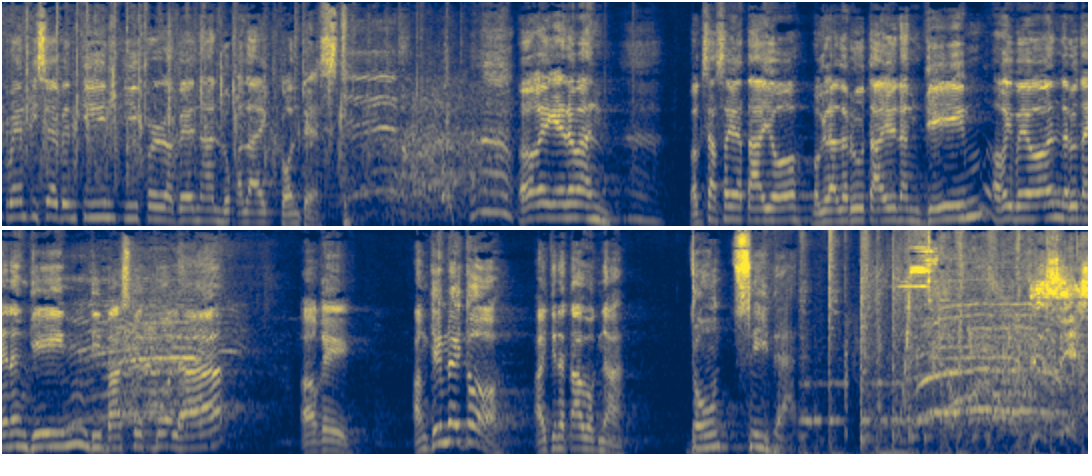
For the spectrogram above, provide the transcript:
2017 Kiefer Ravena Lookalike Contest. Okay, ngayon naman. Magsasaya tayo, maglalaro tayo ng game. Okay ba yon? Laro tayo ng game, di basketball ha? Okay. Ang game na ito ay tinatawag na Don't Say That. This is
